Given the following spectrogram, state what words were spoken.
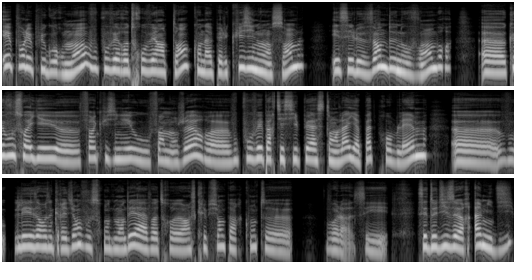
Et pour les plus gourmands, vous pouvez retrouver un temps qu'on appelle Cuisinons ensemble. Et c'est le 22 novembre. Euh, que vous soyez euh, fin cuisinier ou fin mangeur, euh, vous pouvez participer à ce temps-là, il n'y a pas de problème. Les ingrédients vous seront demandés à votre inscription par contre. voilà, c'est de 10h à midi.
